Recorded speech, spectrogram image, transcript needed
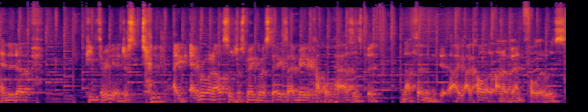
ended up P3. I just, I, everyone else was just making mistakes. I made a couple passes, but nothing. I, I call it uneventful. It was,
